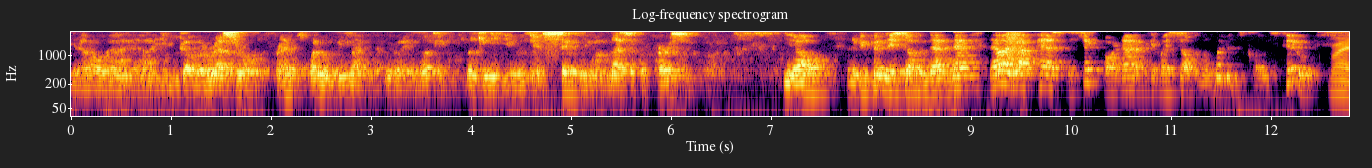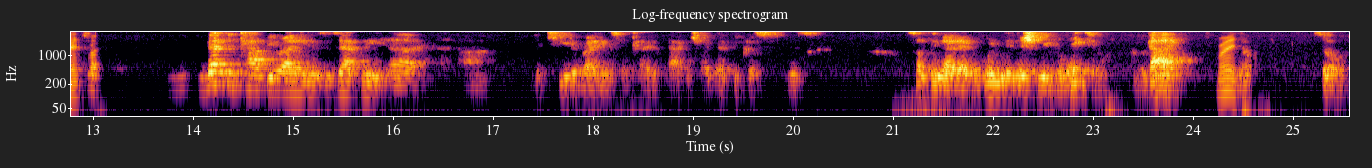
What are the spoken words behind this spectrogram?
you know, uh, you can go to a restaurant with friends. What it would be like with everybody looking looking at you as you're sickly or less of a person. You know, and if you put yourself in that, now, now I got past the sick part. Now I have to get myself in the women's clothes too Right. method copywriting is exactly uh, uh, the key to writing some kind of package like that because it's something that I wouldn't initially relate to. I'm a guy, Right. so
